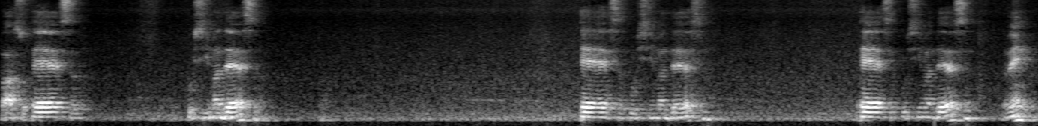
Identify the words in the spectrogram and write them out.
Passo essa por cima dessa. Essa por cima dessa. Essa por cima dessa. Tá vendo?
